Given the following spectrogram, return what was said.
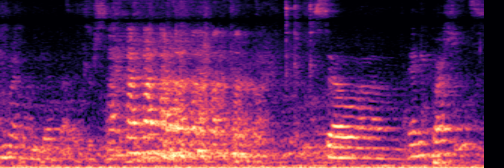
you might wanna get that if you're single. So, um, any questions?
